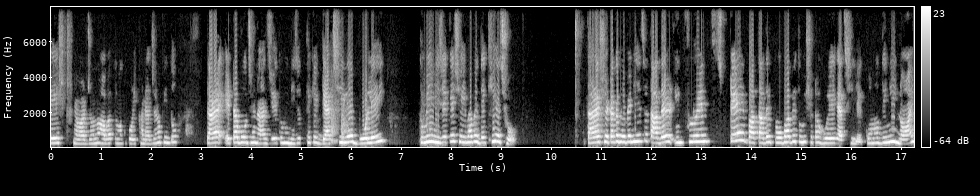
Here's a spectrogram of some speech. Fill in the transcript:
টেস্ট নেওয়ার জন্য, আবার তোমাকে পরীক্ষা নেওয়ার জন্য, কিন্তু তারা এটা বোঝে না যে তুমি নিজের থেকে গেছিলে বলেই তুমি নিজেকে সেইভাবে দেখিয়েছো। তারা সেটাকে ভেবে নিয়েছে, তাদের ইনফ্লুয়েন্সে বা তাদের প্রভাবে তুমি সেটা হয়ে গেছিলে। কোনোদিনই নয়,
